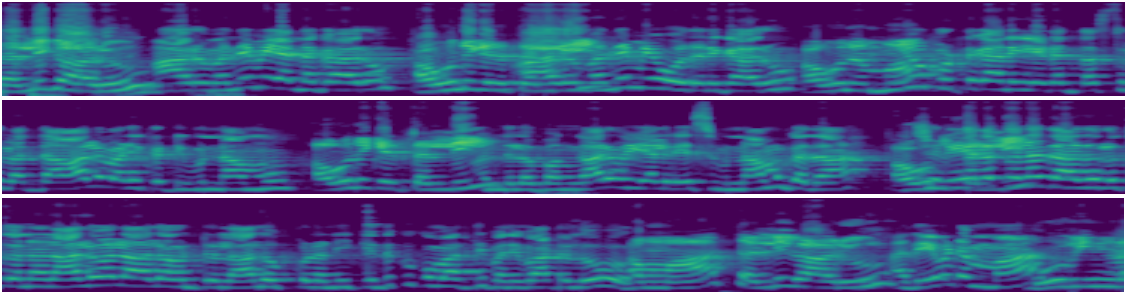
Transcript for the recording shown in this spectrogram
తల్లి గారు ఆరు మంది మీ అన్నగారు. అవును కదా ఆరు తల్లి మంది మీ వదిన గారు అవునమ్మా. నీవు పుట్టగానే ఏడంతస్తుల దాలు వడి కట్టి ఉన్నాము. అవును కదా తల్లి. అందులో బంగారు ఉయ్యాలు వేసి ఉన్నాము కదా. అవును చెలియలతోన దాదులతోన లాలో లాలో ఉంటూ లాలో కూడా నీకెందుకు కుమార్తె పని బాటలు అమ్మా తల్లి గారు అదేమిటమ్మా? గోవింద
